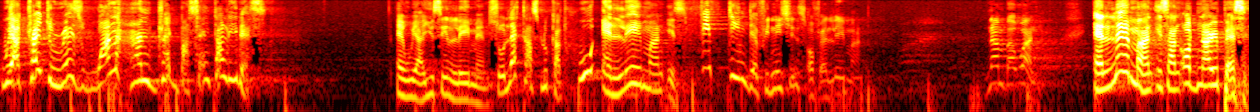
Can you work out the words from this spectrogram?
we are trying to raise 100 Bacenta leaders. And we are using laymen. So let us look at who a layman is. 15 definitions of a layman. Number one, a layman is an ordinary person.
